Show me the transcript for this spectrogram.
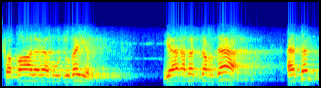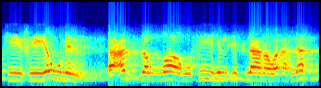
فقال له جبير يا أبا الدرداء أتبكي في يوم أعز الله فيه الإسلام وأهله؟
